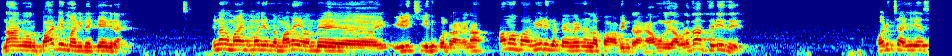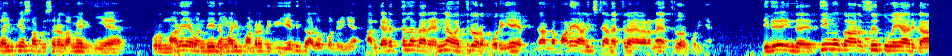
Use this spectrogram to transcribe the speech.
நாங்கள் ஒரு ஒரு பாட்டியம்மா கிட்ட கேட்குறேன் என்னங்கம்மா இந்த மாதிரி இந்த மலையை வந்து இடிச்சு இது பண்றாங்கன்னா ஆமாப்பா வீடு கட்ட வேணும்லப்பா அப்படின்றாங்க. அவங்களுக்கு அவ்வளவுதான் தெரியுது. படிச்ச ஐஏஎஸ் ஐபிஎஸ் ஆஃபீஸர் எல்லாமே இருக்கீங்க. ஒரு மலையை வந்து இந்த மாதிரி பண்றதுக்கு எதுக்கு அலோவ் பண்றீங்க? அந்த இடத்துல வேற என்ன வச்சுட்டு வர போறீங்க? அந்த மலையை அழிச்சிட்டு அந்த இடத்துல வேற என்ன எடுத்துட்டு வர போறீங்க? இது இந்த திமுக அரசு துணையா இருக்கா?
